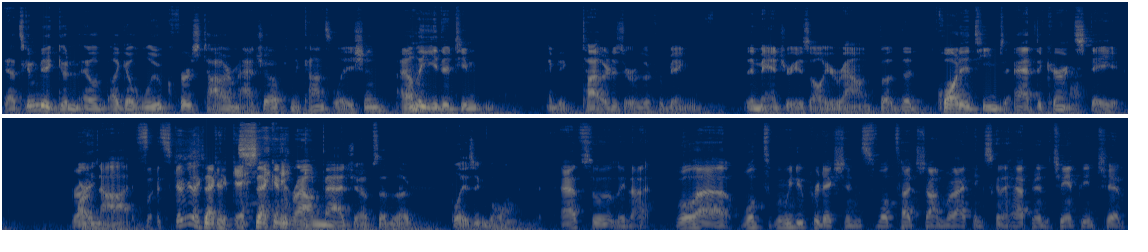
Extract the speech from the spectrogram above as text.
That's going to be a good, like a Luke versus Tyler matchup in the consolation. I don't think either team. I think Tyler deserves it for being the man tree is all year round, but the quality of teams at the current state are not It's, it's gonna be like a second good game. second round matchups of the Blazing Bowl. Absolutely not. We'll uh we'll when we do predictions, we'll touch on what I think is going to happen in the championship,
